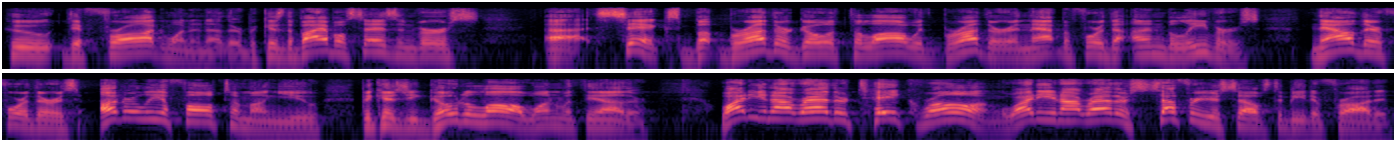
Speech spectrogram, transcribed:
who defraud one another because the Bible says in verse uh, 6, But brother goeth to law with brother, and that before the unbelievers. Now therefore there is utterly a fault among you, because ye go to law one with the other. Why do you not rather take wrong? Why do you not rather suffer yourselves to be defrauded?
